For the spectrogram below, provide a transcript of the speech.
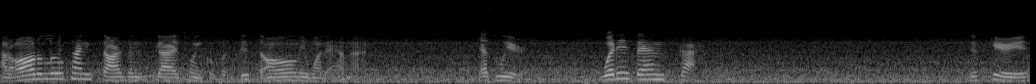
Out of all the little tiny stars in the sky, twinkle. But this is the only one that have not. That's weird. What is that in the sky? Just curious.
